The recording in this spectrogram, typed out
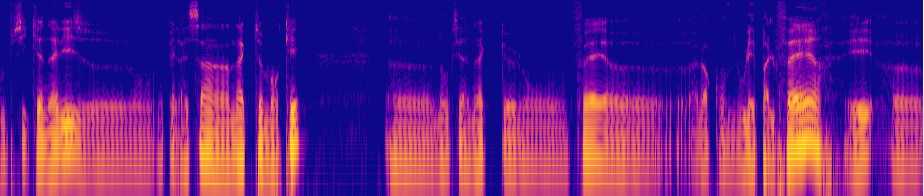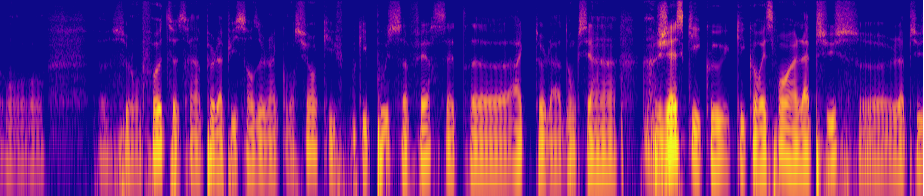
En psychanalyse, euh, on appellerait ça un acte manqué. Euh, donc c'est un acte que l'on fait euh, alors qu'on ne voulait pas le faire et selon Freud, ce serait un peu la puissance de l'inconscient qui, pousse à faire cet euh, acte-là. Donc c'est un, geste qui, co- qui correspond à un lapsus. Euh, lapsus,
